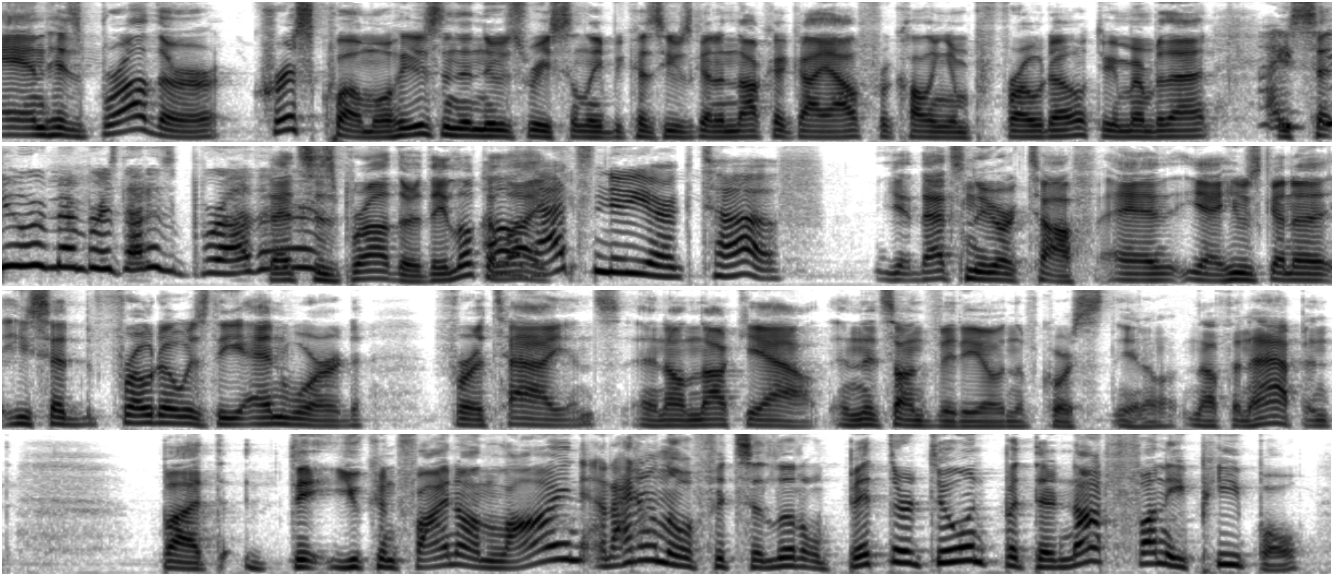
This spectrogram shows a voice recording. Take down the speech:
and his brother Chris Cuomo, he was in the news recently because he was going to knock a guy out for calling him Fredo. Do you remember that? I he do remember. Is that his brother? That's his brother. They look oh, alike. that's New York tough. Yeah, that's New York tough. And yeah, he was gonna. He said Fredo is the N word for Italians, and I'll knock you out. And it's on video, and of course, you know, nothing happened. But th- you can find online, and I don't know if it's a little bit they're doing, but they're not funny people,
